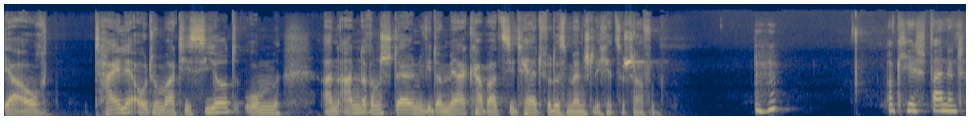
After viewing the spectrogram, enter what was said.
ja auch Teile automatisiert, um an anderen Stellen wieder mehr Kapazität für das Menschliche zu schaffen. Mhm. Okay, spannend.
